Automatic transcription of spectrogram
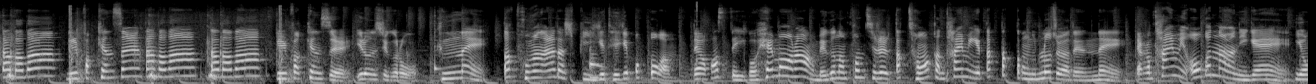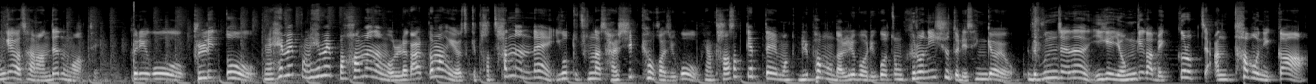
따다다. 릴파 캔슬? 따다다 따다다. 릴파 캔슬. 이런 식으로. 근데 딱 보면 알다시피 이게 되게 뻑뻑함 내가 봤을 때 이거 해머랑 매그넘 펀치를 딱 정확한 타이밍에 딱딱딱 눌러줘야 되는데 약간 타이밍 어긋나면 이게 연계가 잘 안 되는 것 같아 그리고 블릿도 그냥 헤매팡 헤매팡 하면은 원래 깔끔하게 여섯 개 다 찼는데 이것도 존나 잘 씹혀가지고 그냥 다섯 개 때 막 밀파먹 날려버리고 좀 그런 이슈들이 생겨요. 근데 문제는 이게 연계가 매끄럽지 않다 보니까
